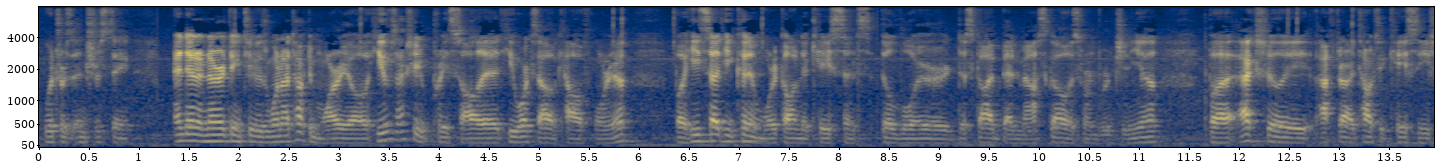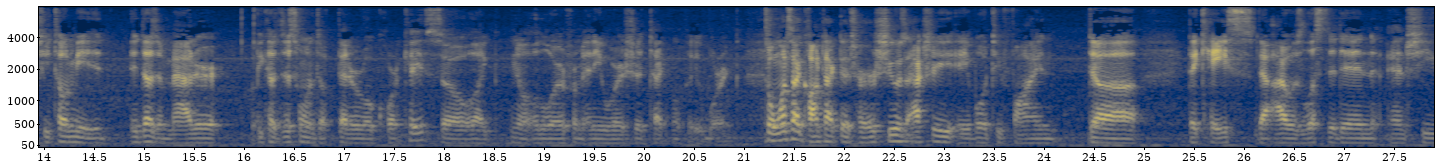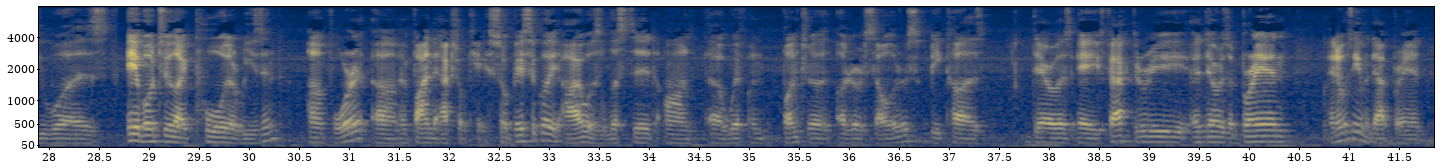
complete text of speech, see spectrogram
which was interesting and then another thing too is when I talked to Mario, he was actually pretty solid. He works out of California. But he said he couldn't work on the case since the lawyer, this guy Ben Masco, is from Virginia. But actually, after I talked to Casey, she told me it, it doesn't matter because this one's a federal court case. So, like, you know, a lawyer from anywhere should technically work. So, once I contacted her, she was actually able to find the the case that I was listed in, and she was able to like pull the reason um, for it um, and find the actual case. So basically, I was listed on uh, with a bunch of other sellers because there was a factory, uh, there was a brand, and it wasn't even that brand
